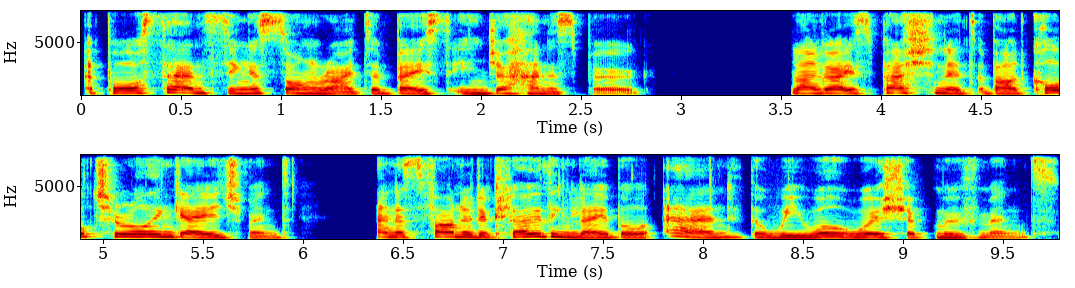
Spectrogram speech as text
a pastor and singer songwriter based in Johannesburg. Langa is passionate about cultural engagement and has founded a clothing label and the We Will Worship movement.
